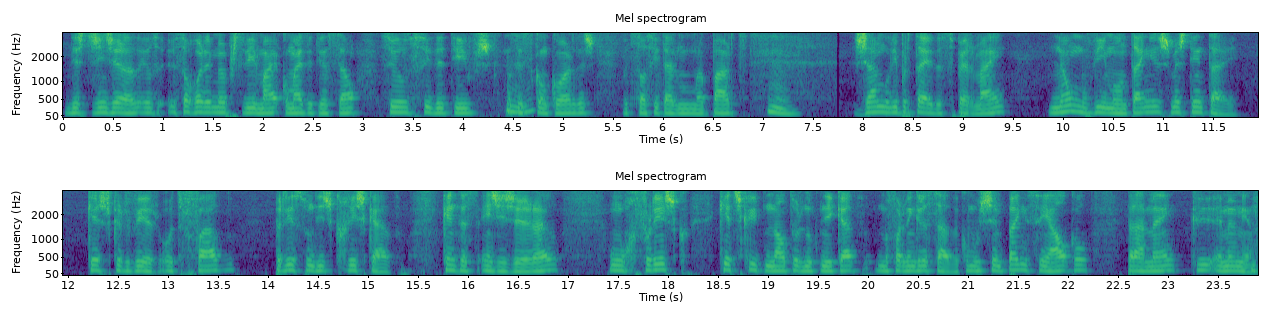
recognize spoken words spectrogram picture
deste Ginger eu, eu, só agora me apercebi mais, com mais atenção, são elucidativos. Não uhum. sei se concordas, vou-te só citar uma parte. Uhum. Já me libertei da Superman, não movi montanhas, mas tentei. Quer escrever outro fado? Parece um disco riscado. Canta-se em Ginger Ale, um refresco que é descrito na altura no comunicado de uma forma engraçada, como o champanhe sem álcool para a mãe que amamenta.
